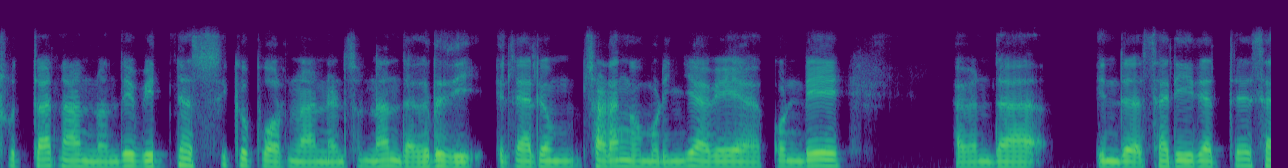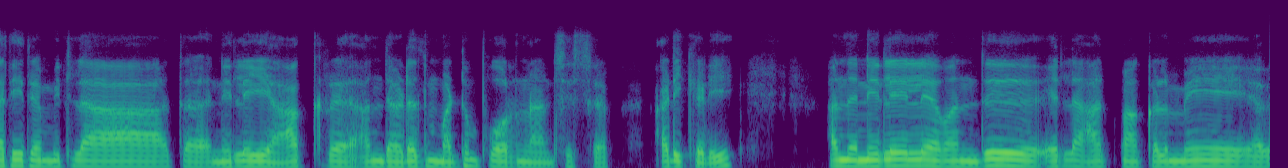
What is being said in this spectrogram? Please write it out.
ட்ரூத்தா நான் வந்து விட்னஸுக்கு போறேன்னு சொன்னா அந்த இறுதி எல்லாரும் சடங்கு முடிஞ்சு அவைய கொண்டே அந்த இந்த சரீரத்தை சரீரம் இல்லாத நிலையை ஆக்குற அந்த இடத்து மட்டும் போறேன் நான் சிஸ்டர் அடிக்கடி. அந்த நிலையில வந்து எல்லா ஆத்மாக்களுமே அவ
